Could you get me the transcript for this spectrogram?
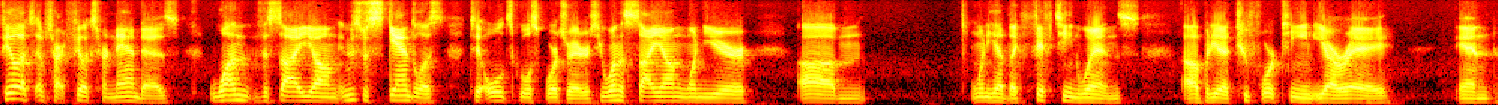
Felix. I'm sorry, Felix Hernandez won the Cy Young, and this was scandalous to old school sports writers. He won the Cy Young one year um, when he had like 15 wins, uh, but he had a 2.14 ERA, and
